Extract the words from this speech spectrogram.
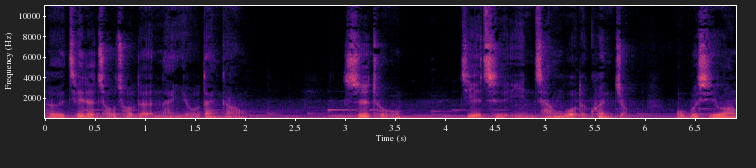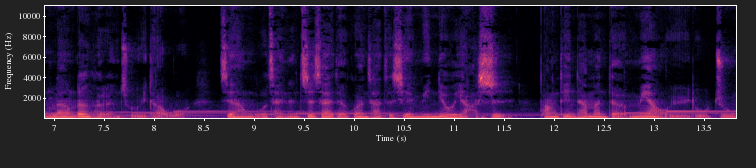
和切得丑丑的奶油蛋糕，试图借此隐藏我的困窘。我不希望让任何人注意到我，这样我才能自在地观察这些名流雅士，旁听他们的妙语如珠。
